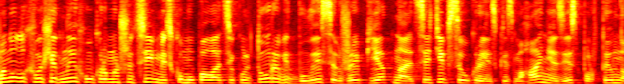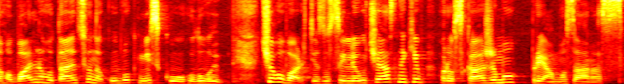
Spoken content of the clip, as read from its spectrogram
Минулих вихідних у Кременчуці в міському палаці культури відбулися вже 15-ті всеукраїнські змагання зі спортивного бального танцю на кубок міського голови. Чого варті зусилля учасників, розкажемо прямо зараз.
